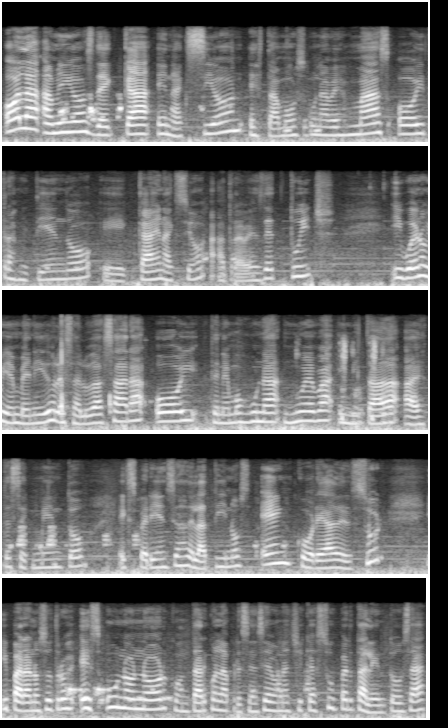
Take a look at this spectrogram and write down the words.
Hola amigos de K en Acción, estamos una vez más hoy transmitiendo eh, K en Acción a través de Twitch y bueno, bienvenidos, les saluda Sara. Hoy tenemos una nueva invitada a este segmento Experiencias de Latinos en Corea del Sur. Y para nosotros es un honor contar con la presencia de una chica súper talentosa.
